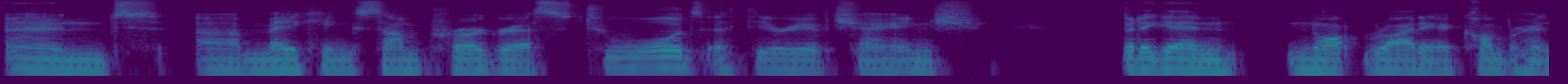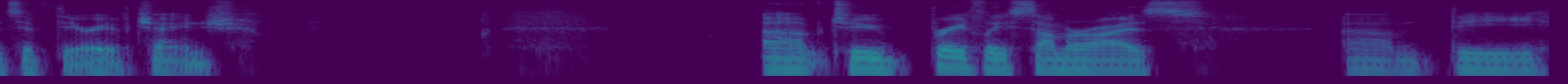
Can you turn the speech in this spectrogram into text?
and uh, making some progress towards a theory of change, but again, not writing a comprehensive theory of change. Um, to briefly summarize, um, the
